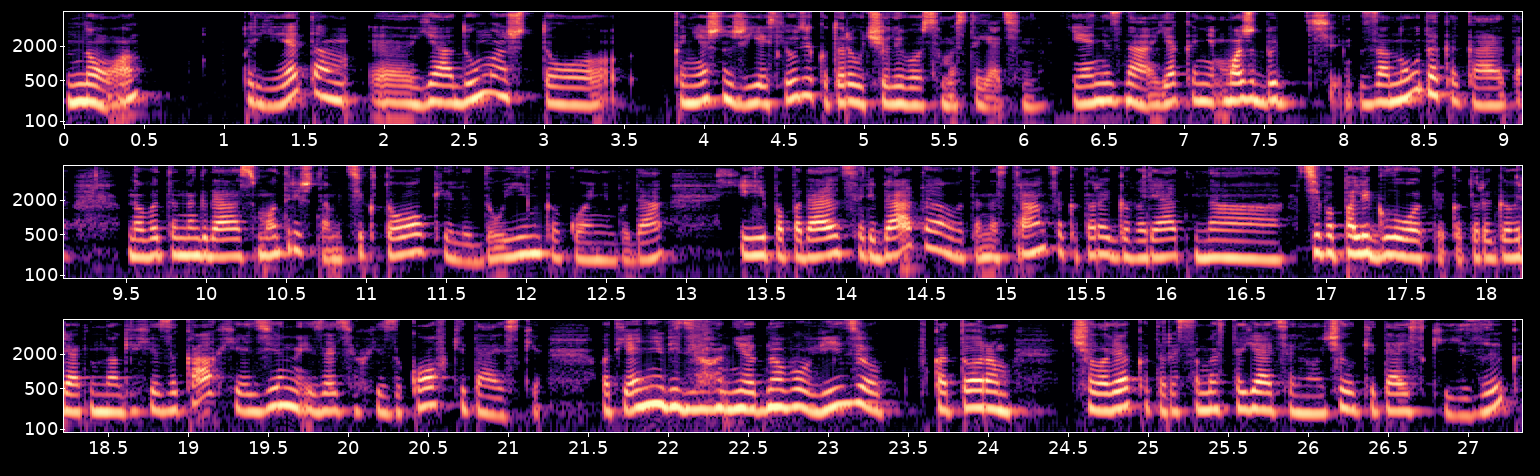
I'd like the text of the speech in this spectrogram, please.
Но при этом э, я думаю, что конечно же, есть люди, которые учили его самостоятельно. Я не знаю, я, может быть, зануда какая-то, но вот иногда смотришь там ТикТок или Дуин какой-нибудь, да, и попадаются ребята, вот иностранцы, которые говорят на, типа полиглоты, которые говорят на многих языках, и один из этих языков китайский. Вот я не видела ни одного видео, в котором человек, который самостоятельно учил китайский язык,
